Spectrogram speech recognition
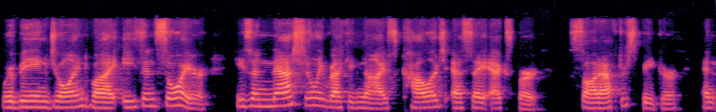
We're being joined by Ethan Sawyer. He's a nationally recognized college essay expert, sought after speaker, and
